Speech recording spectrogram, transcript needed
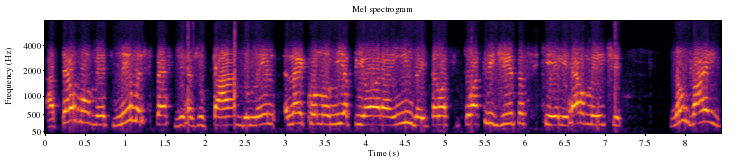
até o momento nenhuma espécie de resultado, nem na economia pior ainda. Então, assim, tu acreditas que ele realmente não vai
